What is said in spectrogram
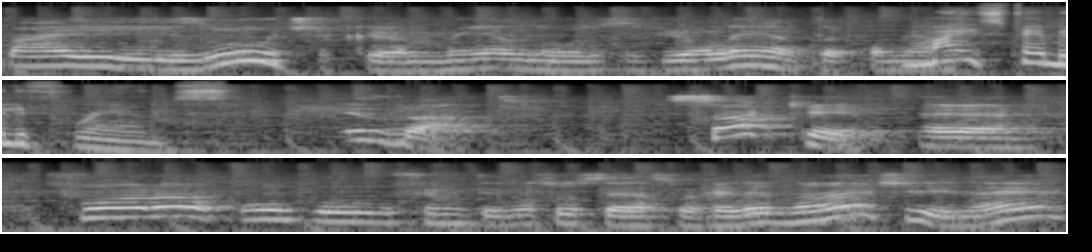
mais lúdica, menos violenta, menos Mais Family Friends. Exato. Só que é, foram o, o filme teve um sucesso relevante, né?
